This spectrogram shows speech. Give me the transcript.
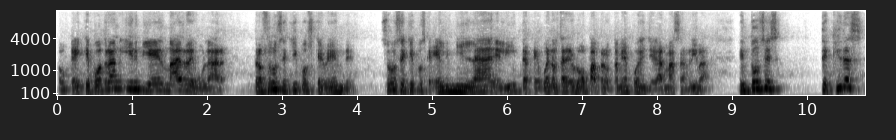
¿Ok? Que podrán ir bien, mal, regular, pero son los equipos que venden. Son los equipos que el Milán, el Inter, que bueno, están en Europa, pero también pueden llegar más arriba. Entonces, te quedas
